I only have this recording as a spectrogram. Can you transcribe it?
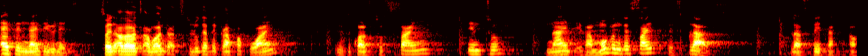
adding 90 units. So in other words, I want us to look at the graph of y is equals to sine into 90. If I'm moving this side, it's plus, plus theta. Oh,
